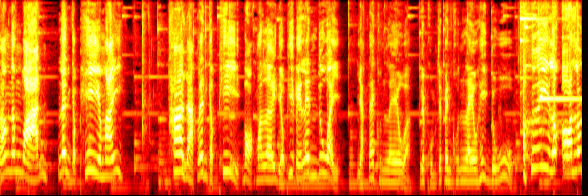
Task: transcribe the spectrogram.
น้องน้ำหวานเล่นกับพี่ไหม ถ้าอยากเล่นกับพี่บอกมาเลย เดี๋ยวพี่ไปเล่นด้วย อยากได้คนเลวอะ เดี๋ยวผมจะเป็นคนเลวให้ดูเฮ้ยแล้วอ่อนแล้ว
